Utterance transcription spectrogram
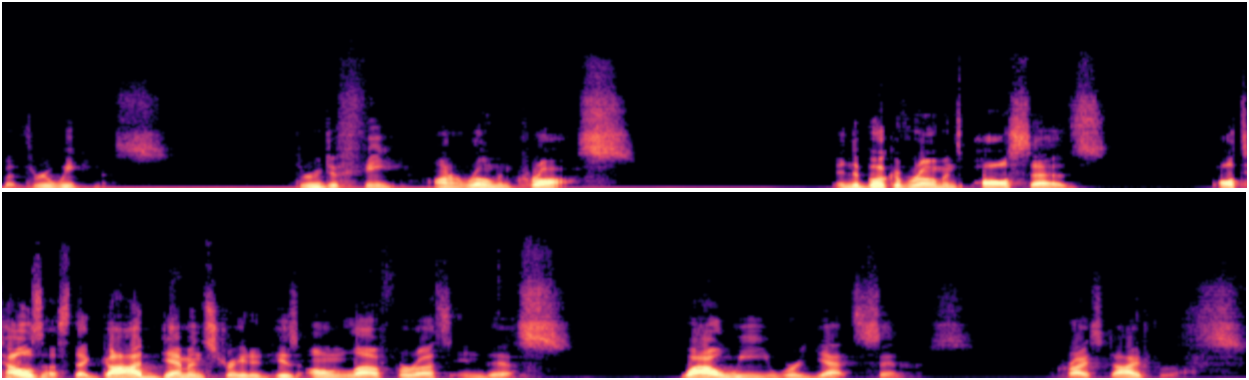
but through weakness, through defeat on a Roman cross. In the book of Romans, Paul says, Paul tells us that God demonstrated his own love for us in this. While we were yet sinners, Christ died for us.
